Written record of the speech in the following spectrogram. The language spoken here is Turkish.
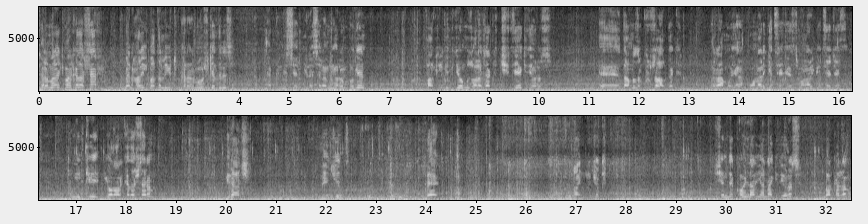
Selamünaleyküm arkadaşlar. Ben Halil Badırlı YouTube kanalıma hoş geldiniz. Hepinizi sevgiyle selamlıyorum. Bugün farklı bir videomuz olacak. Çiftliğe gidiyoruz. Ee, damızı kuzu aldık. Ramo'ya. Onları getireceğiz. Onları götüreceğiz. Bugünkü yol arkadaşlarım Miraç, Mecit ve Aynurcuk. Şimdi koyunların yanına gidiyoruz. Bakalım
